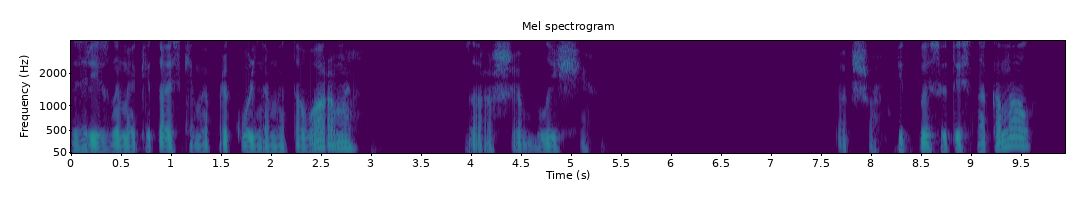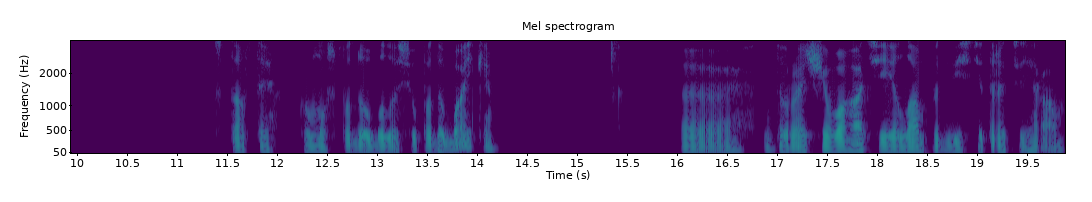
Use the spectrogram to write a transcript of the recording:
з різними китайськими прикольними товарами. Зараз ще ближче. Так що підписуйтесь на канал, ставте кому сподобалось уподобайки. Е, До речі, вага цієї лампи 230 грам.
